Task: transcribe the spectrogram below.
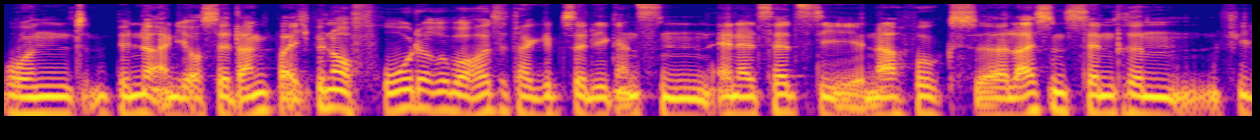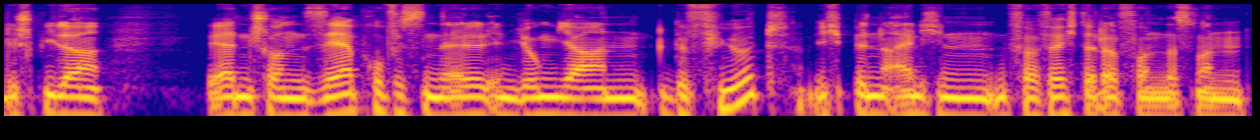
und bin da eigentlich auch sehr dankbar. Ich bin auch froh darüber. Heutzutage gibt es ja die ganzen NLZs, die Nachwuchsleistungszentren. Viele Spieler werden schon sehr professionell in jungen Jahren geführt. Ich bin eigentlich ein Verfechter davon, dass man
